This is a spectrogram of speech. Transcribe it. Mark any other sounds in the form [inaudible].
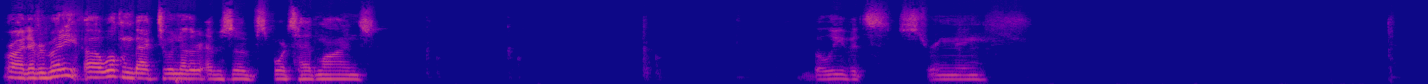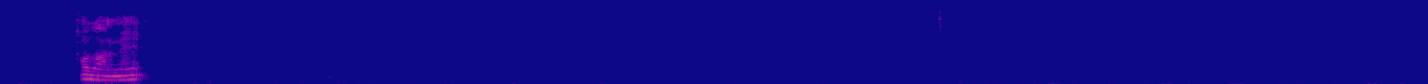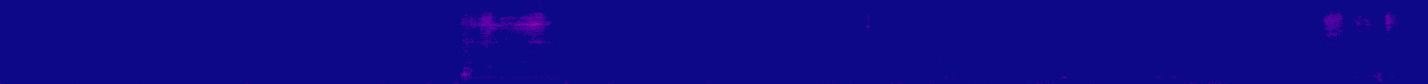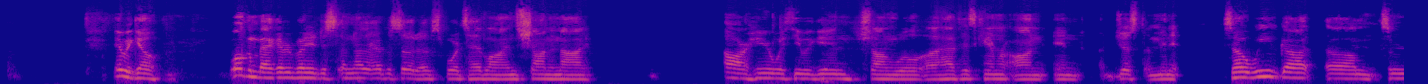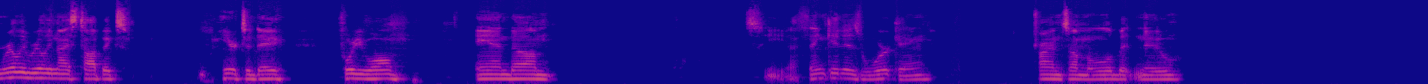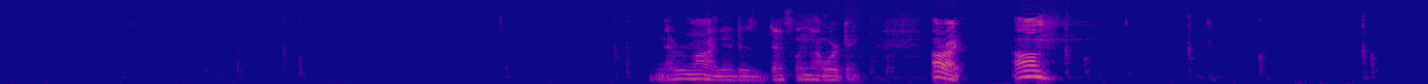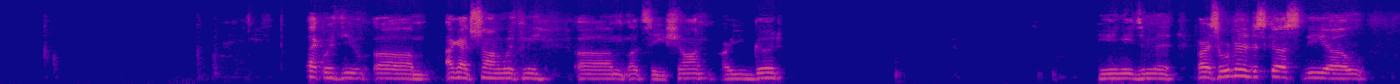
All right, everybody. Uh, welcome back to another episode of Sports Headlines. Believe it's streaming. Hold on a minute. Here we go. Welcome back, everybody, to another episode of Sports Headlines. Sean and I are here with you again. Sean will uh, have his camera on in just a minute. So, we've got um, some really, really nice topics here today for you all. And um, see, I think it is working. Trying something a little bit new. Never mind. It is definitely not working. All right. Um. Back with you. Um, I got Sean with me. Um, let's see. Sean, are you good? He needs a minute. All right, so we're going to discuss the uh,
